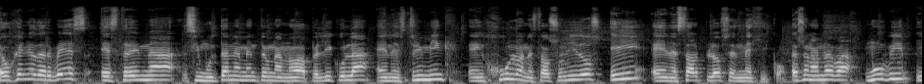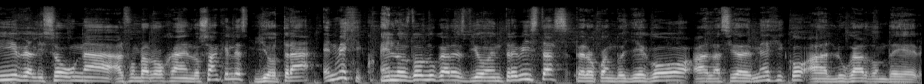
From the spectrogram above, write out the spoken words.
Eugenio Derbez estrena simultáneamente una nueva película en streaming en Hulu en Estados Unidos y en Star Plus en México. Es una nueva movie y realizó una alfombra roja en Los Ángeles y otra en México. En los dos lugares dio entrevistas, pero cuando llegó a la Ciudad de México, al lugar donde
